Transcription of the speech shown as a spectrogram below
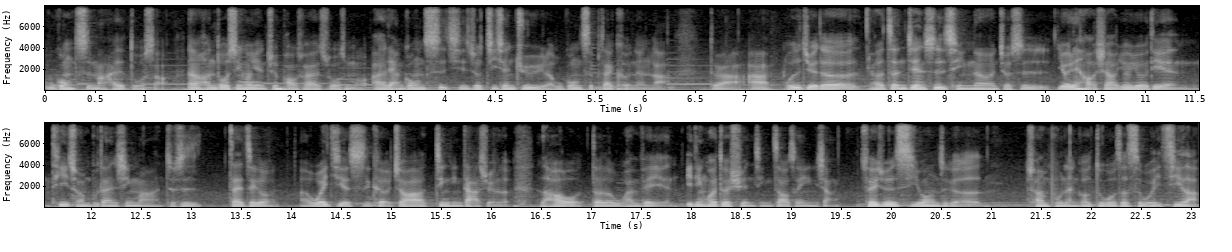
五公尺吗？还是多少？那很多新闻也就跑出来说什么啊，两公尺其实就极限距离了，五公尺不太可能啦。对啊，啊，我是觉得，呃，整件事情呢，就是有点好笑，又有点替川普担心嘛，就是在这个呃危急的时刻就要进行大选了，然后得了武汉肺炎，一定会对选情造成影响，所以就是希望这个川普能够度过这次危机啦，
